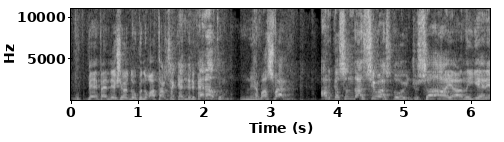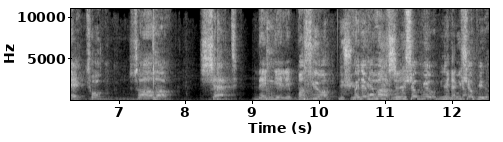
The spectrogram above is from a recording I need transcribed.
Bu beyefendiye şöyle dokunup atarsa kendini penaltı mı? Temas var. Arkasından Sivaslı oyuncu sağ ayağını yere çok sağlam, sert, dengeli basıyor. Düşüyor. Ve de vuruş, vuruş yapıyor. Bir de dakika. vuruş yapıyor.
